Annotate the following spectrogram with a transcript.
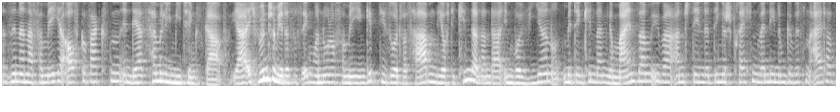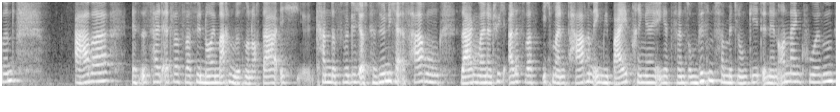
sind in einer Familie aufgewachsen, in der es Family Meetings gab. Ja, ich wünsche mir, dass es irgendwann nur noch Familien gibt, die so etwas haben, die auch die Kinder dann da involvieren und mit den Kindern gemeinsam über anstehende Dinge sprechen, wenn die in einem gewissen Alter sind. Aber es ist halt etwas, was wir neu machen müssen. Und auch da, ich kann das wirklich aus persönlicher Erfahrung sagen, weil natürlich alles, was ich meinen Paaren irgendwie beibringe, jetzt wenn es um Wissensvermittlung geht in den Online-Kursen,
